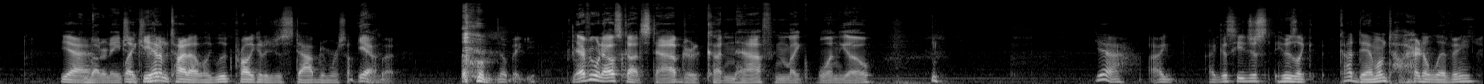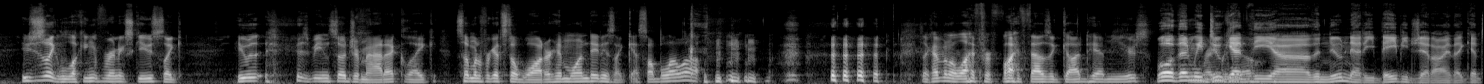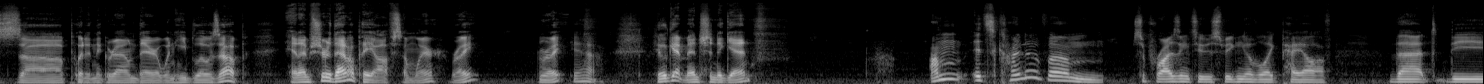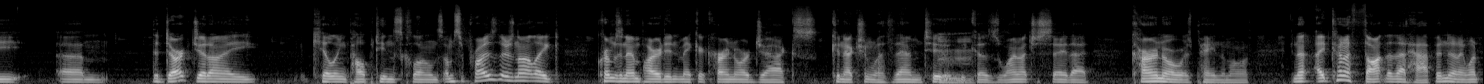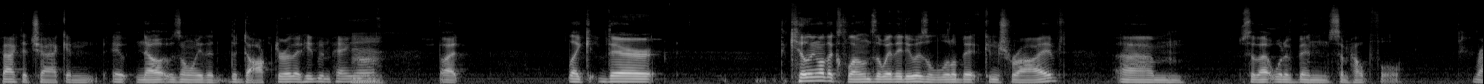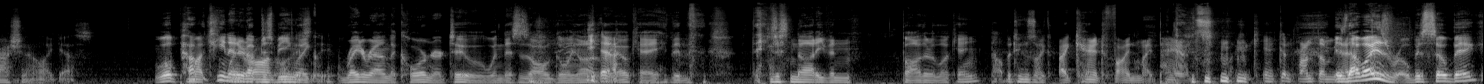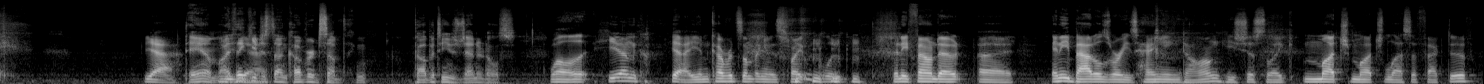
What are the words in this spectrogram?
yeah, I'm not an ancient like he had him tied up. Like Luke probably could have just stabbed him or something. Yeah. but no biggie. Everyone else got stabbed or cut in half in like one go. Yeah, I I guess he just he was like, God damn, I'm tired of living. He was just like looking for an excuse. Like he was he was being so dramatic. Like someone forgets to water him one day, and he's like, Guess I'll blow up. it's like I've been alive for five thousand goddamn years. Well, then I'm we do get the uh, the new Netty baby Jedi that gets uh, put in the ground there when he blows up, and I'm sure that'll pay off somewhere, right? Right? Yeah. He'll get mentioned again. Um, it's kind of um surprising too. Speaking of like payoff, that the um the Dark Jedi killing Palpatine's clones. I'm surprised there's not like Crimson Empire didn't make a Karnor Jax connection with them too. Because why not just say that Karnor was paying them off? And I, I'd kind of thought that that happened, and I went back to check, and it, no, it was only the the doctor that he'd been paying off. But like they're killing all the clones the way they do is a little bit contrived. Um, so that would have been some helpful rationale, I guess. Well, Palpatine ended up just on, being obviously. like right around the corner too when this is all going on. Yeah. Like, okay, they, they just not even bother looking. Palpatine's like, I can't find my pants. Like, I can't confront them. Is that why his robe is so big? Yeah. Damn, I think Yeah. just uncovered something. Palpatine's genitals. Well, he un- yeah he uncovered something in his fight with Luke. then he found out uh, any battles where he's hanging dong, he's just like much much less effective.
